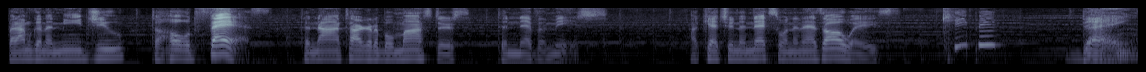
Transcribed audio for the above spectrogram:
but I'm gonna need you to hold fast to non-targetable monsters to never miss. I'll catch you in the next one, and as always, keep it dank.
